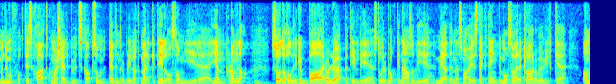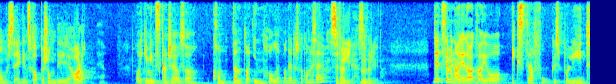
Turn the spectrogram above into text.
men du må faktisk ha et kommersielt budskap som evner å bli lagt merke til, og som gir eh, gjenklang. Da. Mm. Så det holder ikke bare å løpe til de store blokkene, altså de mediene som har høyest dekning. Du må også være klar over hvilke annonseegenskaper som de har. Da. Ja. Og ikke minst kanskje også content og innholdet på det du skal kommunisere. Selvfølgelig. selvfølgelig. Mm. Du, seminaret i dag har jo ekstra fokus på lyd.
